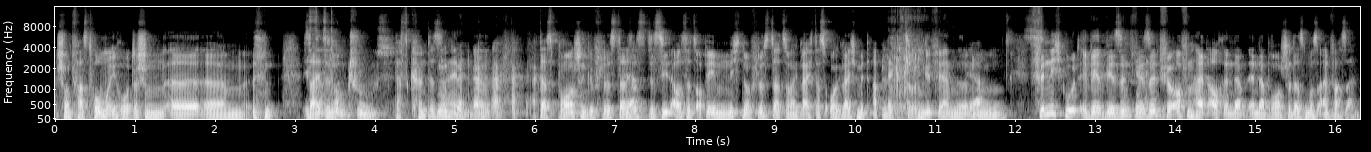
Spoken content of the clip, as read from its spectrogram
schon fast homoerotischen äh, ähm, ist Seite. das Tom Cruise? Das könnte sein. ja. Das Branchengeflüster. Ja. Das, das sieht aus, als ob er eben nicht nur flüstert, sondern gleich das Ohr gleich mit ableckt. So ungefähr. Ja. Mm. Finde ich gut. Wir, wir, sind, wir sind für Offenheit auch in der, in der Branche. Das muss einfach sein.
